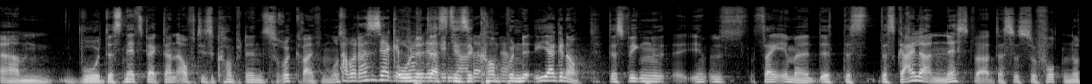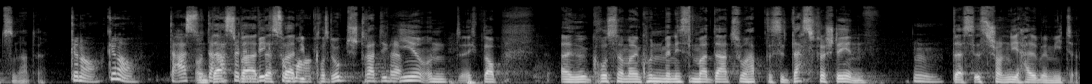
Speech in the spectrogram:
Ähm, wo das Netzwerk dann auf diese Komponente zurückgreifen muss. Aber das ist ja gerade ohne dass diese geniale- Komponente, ja. genau. Deswegen äh, sage ich immer, das, das Geile an Nest war, dass es sofort einen Nutzen hatte. Genau, genau. Da hast du, Und da das hast du war, den Weg das war die Markt. Produktstrategie und ich glaube, also ein Großteil meiner Kunden, wenn ich sie mal dazu habe, dass sie das verstehen, Hm. das ist schon die halbe Miete.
